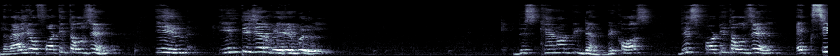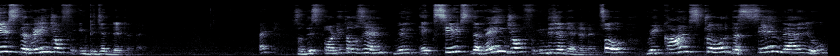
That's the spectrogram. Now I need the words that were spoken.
the value of 40,000 in integer variable this cannot be done because this 40,000 exceeds the range of integer data type. Right? So this 40,000 will exceeds the range of integer data type. So we can't store the same value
